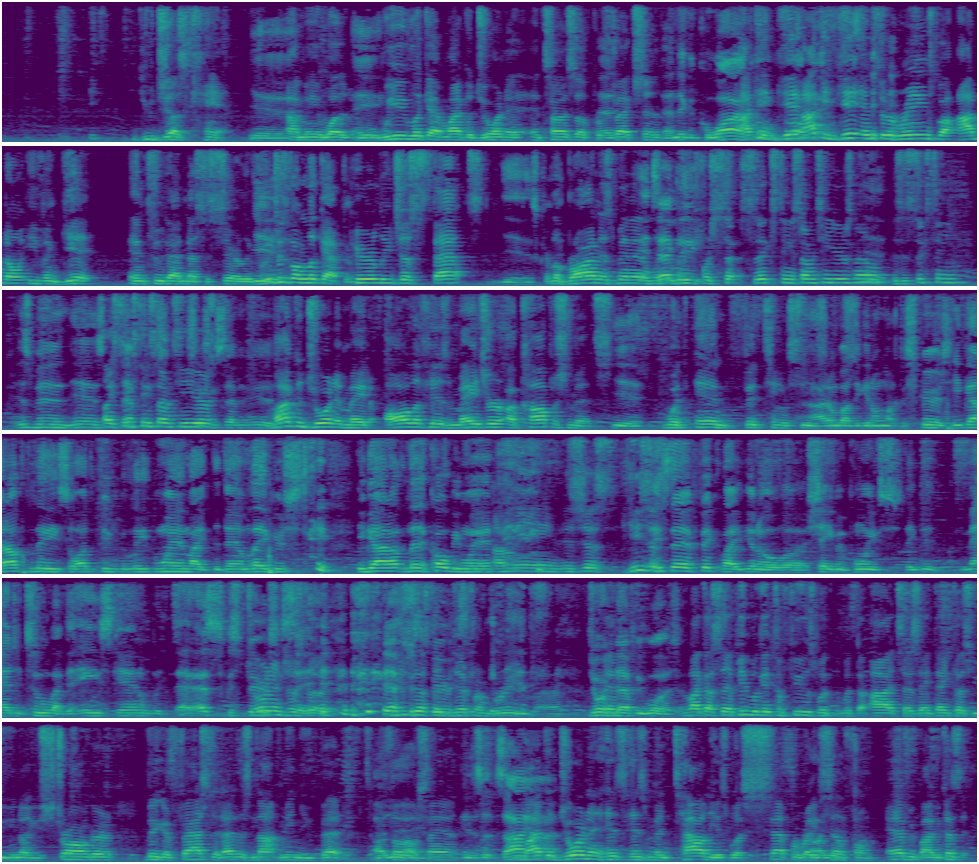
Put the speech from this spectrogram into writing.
you just can't. Yeah. I mean, what Hey. we look at Michael Jordan in terms of perfection. that nigga Kawhi. I can get I can get into the rings, but I don't even get into that necessarily. Yeah. we're just gonna look at purely just stats. Yeah, it's crazy. LeBron has been in And the league for se- 16, 17 years now. Yeah. Is it 16? It's been yeah, it's Like 16, definitely 17 years. 16, 17 years. Michael Jordan made all of his major accomplishments yeah. within 15 seasons. I'm about to get on my conspiracy. He got out the league so other people could win, like the damn Lakers. he got out, let Kobe win. I mean, it's just he's just They said fix like you know uh, shaving points. They did Magic too, like the AIDS scandal, but that, that's conspiracy. Jordan just a he's just a different breed, man. Jordan And- definitely was. Like I said, people get confused with, with the eye test. They think because you you know you're stronger, bigger, faster. That does not mean you better. You Oh, feel what I'm saying? Zion, Michael Jordan, his his mentality is what separates Oh, yeah. him from everybody. Because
